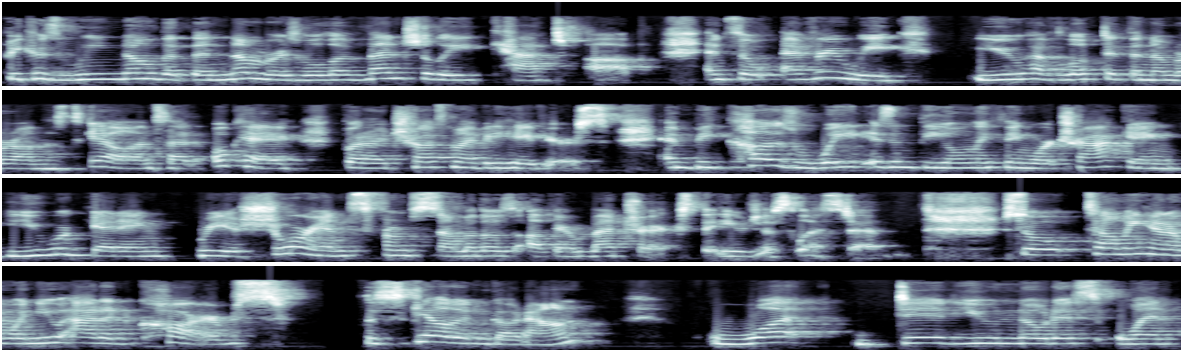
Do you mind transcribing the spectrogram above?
because we know that the numbers will eventually catch up. And so every week, you have looked at the number on the scale and said, okay, but I trust my behaviors. And because weight isn't the only thing we're tracking, you were getting reassurance from some of those other metrics that you just listed. So tell me, Hannah, when you added carbs, the scale didn't go down. What did you notice went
